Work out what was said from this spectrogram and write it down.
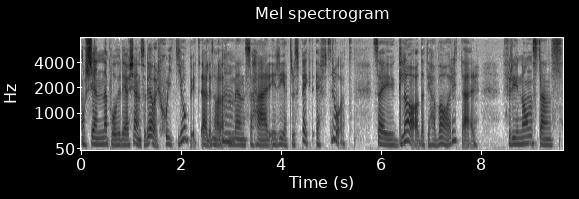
och känna på hur det har känts. Och det har varit skitjobbigt, ärligt talat. Mm. Men så här i retrospekt efteråt, så är jag ju glad att jag har varit där. För det är ju någonstans,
